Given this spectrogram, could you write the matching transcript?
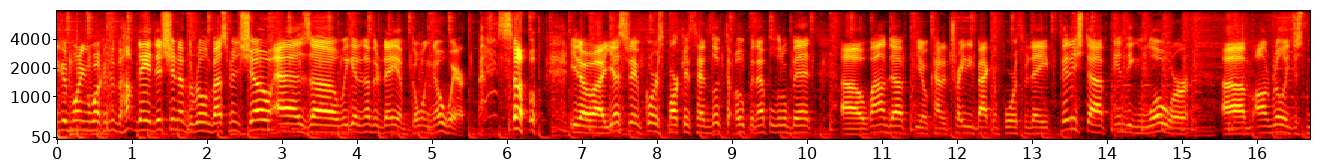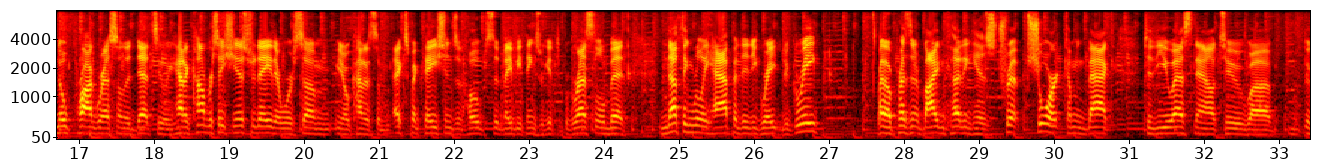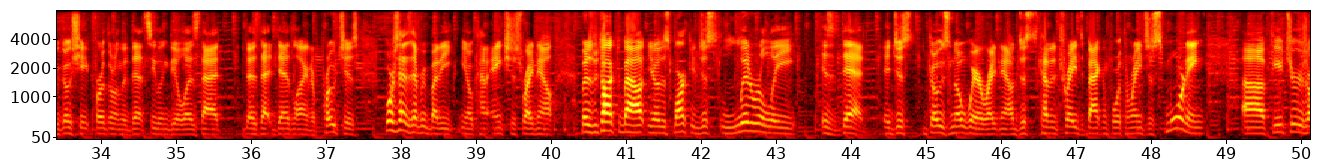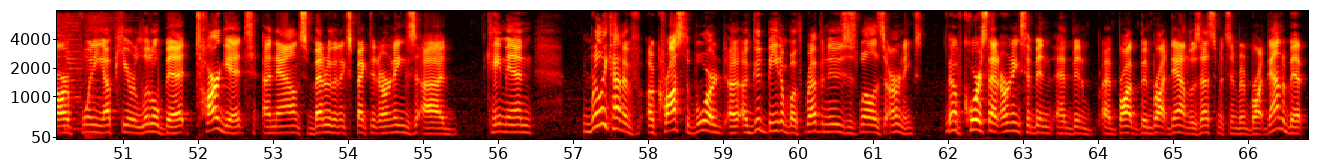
And good morning and welcome to the Hump Day edition of the Real Investment Show as uh, we get another day of going nowhere. so, you know, uh, yesterday, of course, markets had looked to open up a little bit, uh, wound up, you know, kind of trading back and forth today, finished up ending lower. Um, on really just no progress on the debt ceiling. Had a conversation yesterday. There were some, you know, kind of some expectations and hopes that maybe things would get to progress a little bit. Nothing really happened to any great degree. Uh, President Biden cutting his trip short, coming back to the U.S. now to uh, negotiate further on the debt ceiling deal as that as that deadline approaches. Of course, has everybody you know kind of anxious right now. But as we talked about, you know this market just literally is dead. It just goes nowhere right now. Just kind of trades back and forth in range. This morning, uh, futures are pointing up here a little bit. Target announced better than expected earnings. Uh, came in really kind of across the board a, a, good beat on both revenues as well as earnings. Now, of course, that earnings had been had been had brought been brought down. Those estimates have been brought down a bit,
